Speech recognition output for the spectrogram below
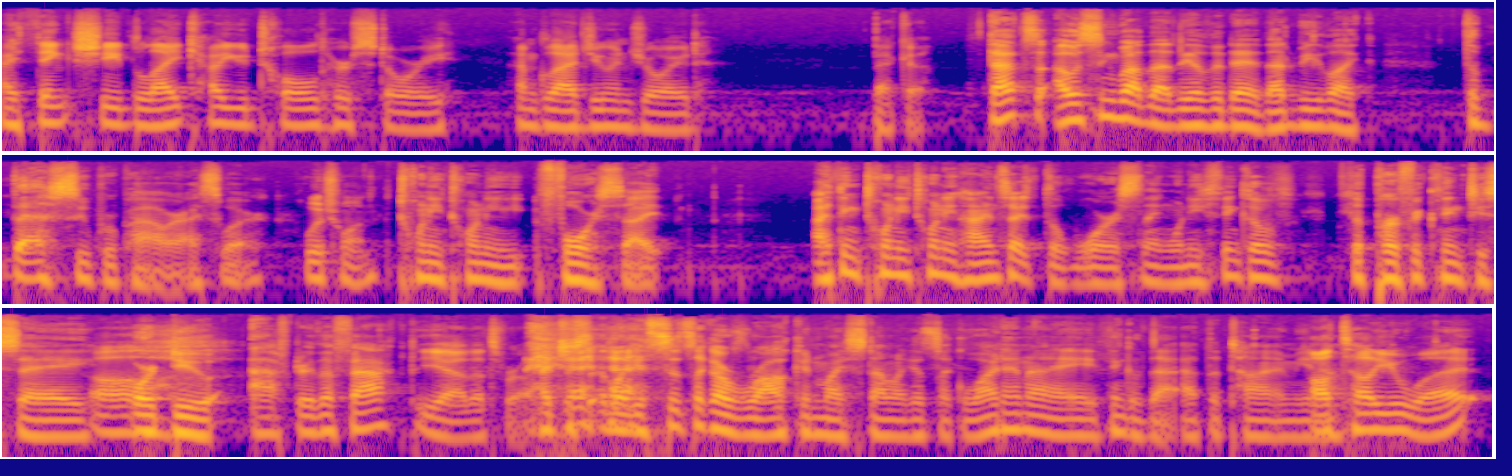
I think she'd like how you told her story. I'm glad you enjoyed. Becca. That's I was thinking about that the other day. That'd be like the best superpower, I swear. Which one? 2020 foresight. I think 2020 hindsight's the worst thing when you think of the perfect thing to say or Oh. do after the fact. Yeah, that's right. I just like it sits like a rock in my stomach. It's like why didn't I think of that at the time? You know? I'll tell you what.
